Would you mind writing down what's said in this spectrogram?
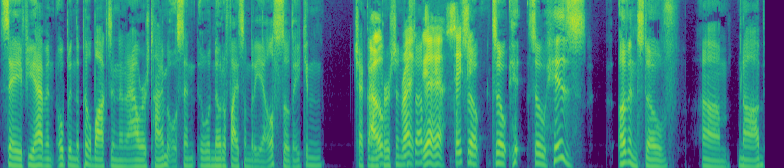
say if you haven't opened the pillbox in an hour's time, it will send it will notify somebody else so they can check on the Oh, person right? and stuff. Yeah, yeah. Safety. So so so his oven stove um, knob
